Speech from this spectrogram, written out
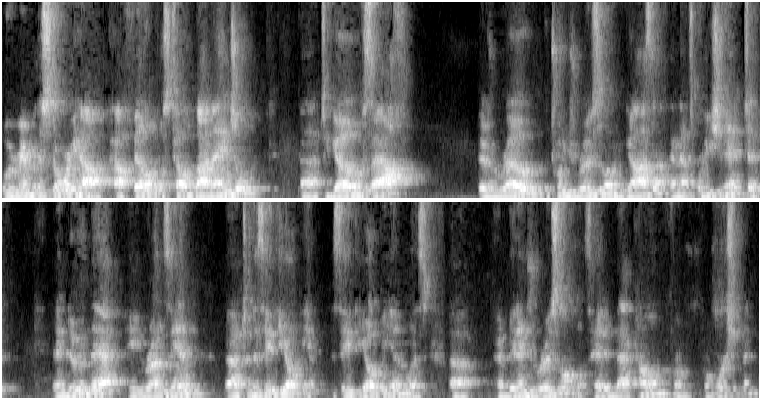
We remember the story how, how Philip was told by an angel uh, to go south. There's a road between Jerusalem and Gaza, and that's where he should head to. And doing that, he runs in uh, to this Ethiopian. This Ethiopian was uh, had been in Jerusalem, was headed back home from, from worshiping,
